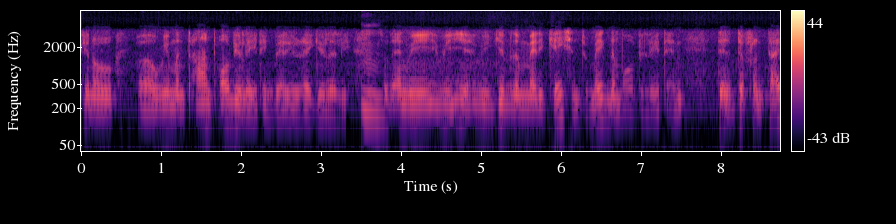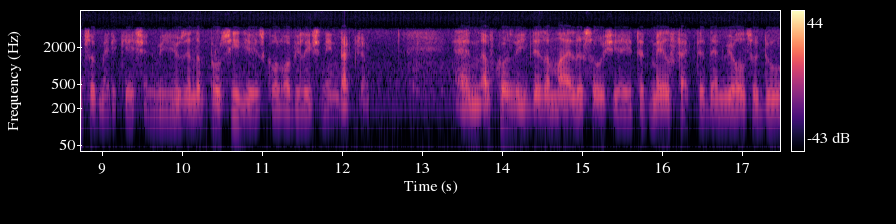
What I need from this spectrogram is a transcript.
you know uh, women aren't ovulating very regularly. Mm. So then we, we we give them medication to make them ovulate, and there's different types of medication we use, and the procedure is called ovulation induction. And of course, if there's a mild associated male factor, then we also do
